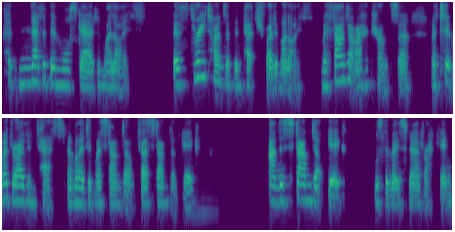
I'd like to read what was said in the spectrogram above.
had never been more scared in my life. There's three times I've been petrified in my life. When I found out I had cancer, I took my driving test, and when I did my stand up, first stand up gig. And the stand up gig was the most nerve wracking.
